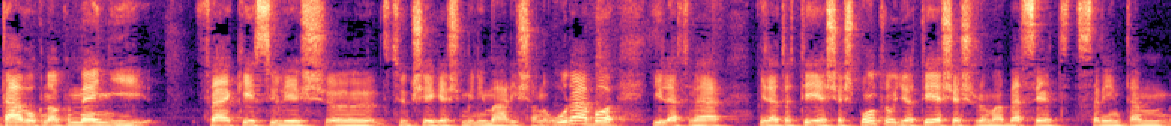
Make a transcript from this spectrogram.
távoknak mennyi felkészülés szükséges minimálisan órába, illetve, illetve TSS pontra. Ugye a TSS-ről már beszélt szerintem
